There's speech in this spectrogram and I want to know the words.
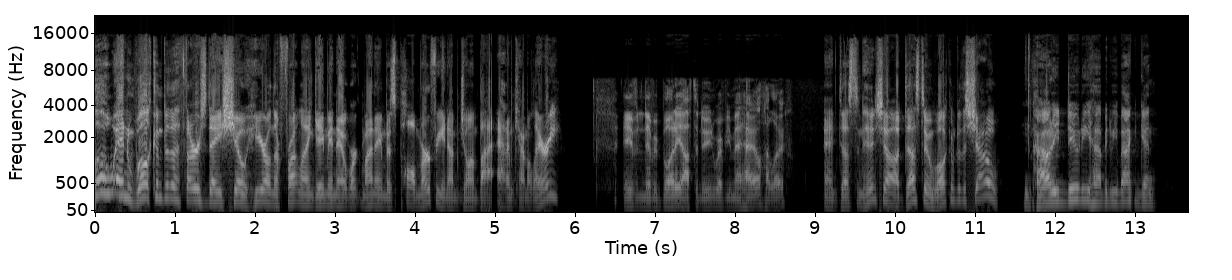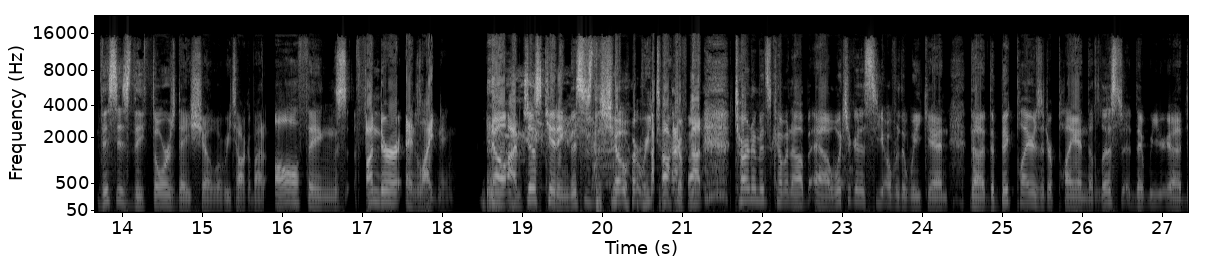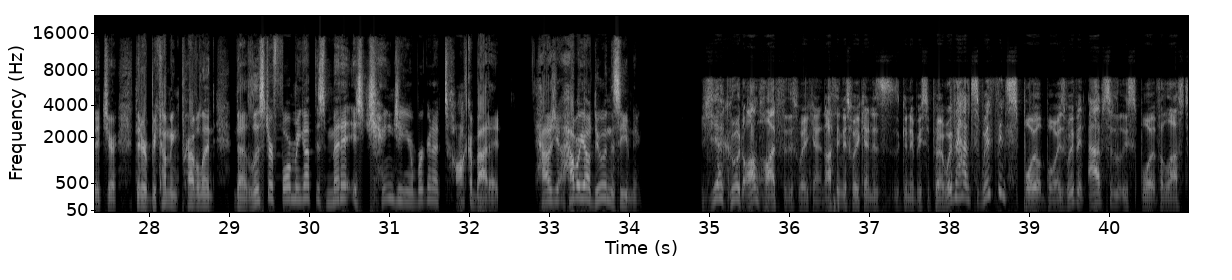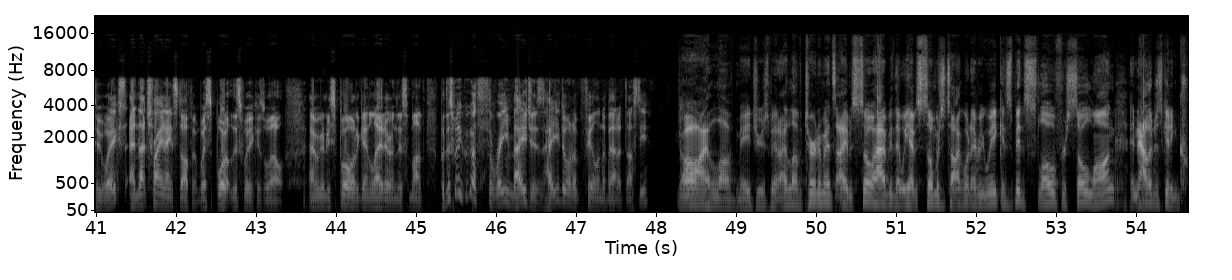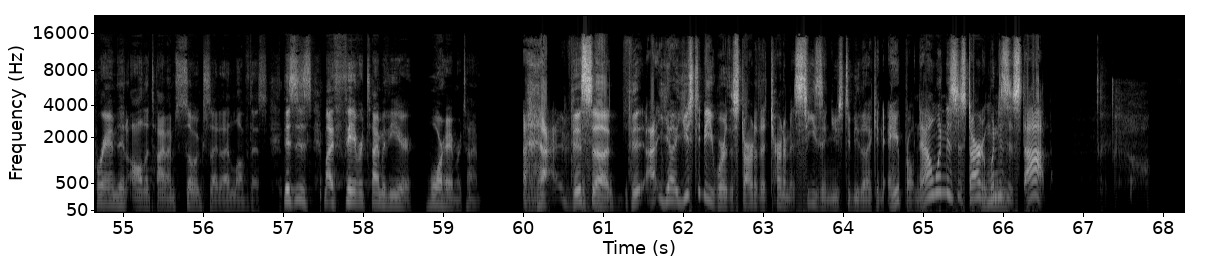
Hello and welcome to the Thursday show here on the Frontline Gaming Network. My name is Paul Murphy and I'm joined by Adam Camilleri Evening, everybody. Afternoon, wherever you may hail. Hello. and Dustin Henshaw. Dustin, welcome to the show. Howdy doody. Happy to be back again. This is the Thursday show where we talk about all things thunder and lightning. No, I'm just kidding. This is the show where we talk about tournaments coming up, uh, what you're going to see over the weekend, the the big players that are playing, the list that we uh, that you're that are becoming prevalent. The list are forming up. This meta is changing, and we're going to talk about it. How's you, how are y'all doing this evening? Yeah, good. I'm hyped for this weekend. I think this weekend is going to be superb. We've had we've been spoiled, boys. We've been absolutely spoiled for the last two weeks, and that train ain't stopping. We're spoiled this week as well, and we're going to be spoiled again later in this month. But this week we've got three majors. How you doing? Feeling about it, Dusty? Oh, I love majors, man. I love tournaments. I'm so happy that we have so much to talk about every week. It's been slow for so long, and now they're just getting crammed in all the time. I'm so excited. I love this. This is my favorite time of the year, Warhammer time. this uh, the, uh, yeah, it used to be where the start of the tournament season used to be like in April. Now, when does it start? and When does it stop?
